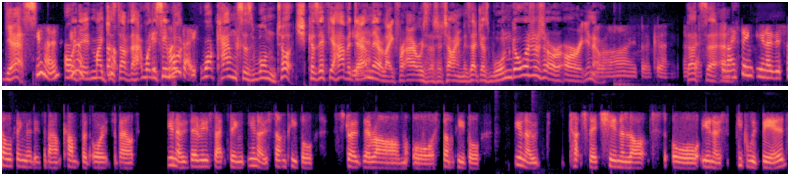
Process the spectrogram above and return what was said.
Yes. You know, Or yeah. they might just have that. Well, you see, what, Monday. what counts as one touch? Because if you have it down there like for hours at a time, is that just one go at it, or, or you know? Right. Okay. okay. That's, uh, but um, I think you know this whole thing that it's about comfort, or it's about you know there is that thing. You know, some people stroke their arm, or some people, you know, touch their chin a lot, or you know, people with beards.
